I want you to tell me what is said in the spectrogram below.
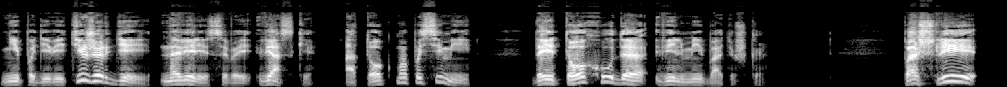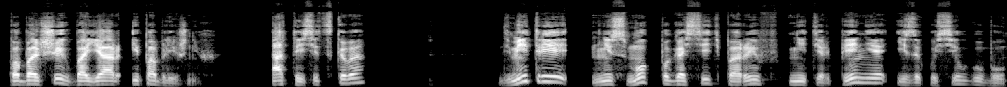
не по девяти жердей на вересовой вязке, а токмо по семи, да и то худо вельми, батюшка. Пошли по больших бояр и по ближних. А Тысяцкого? Дмитрий не смог погасить порыв нетерпения и закусил губу.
